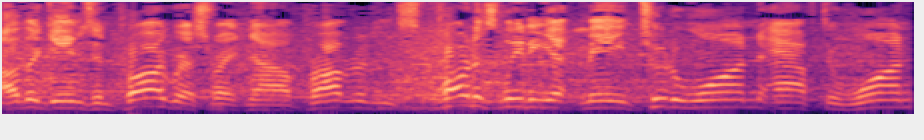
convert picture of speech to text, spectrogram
other games in progress right now. Providence, Providence leading at Maine two to one after one.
